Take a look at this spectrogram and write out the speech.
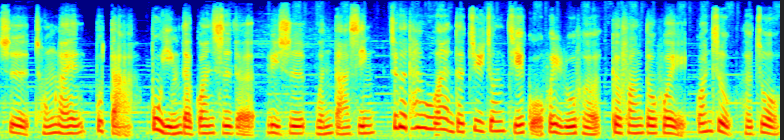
是从来不打。不赢的官司的律师文达兴，这个贪污案的最终结果会如何？各方都会关注和做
